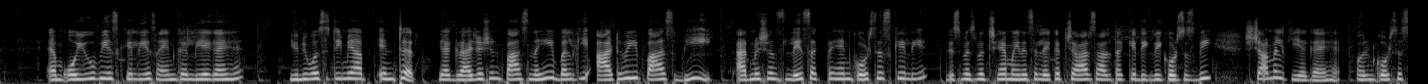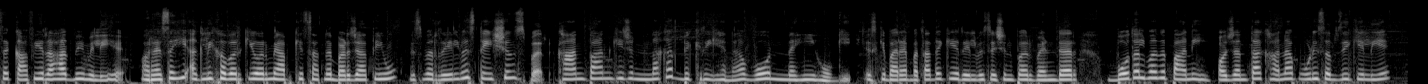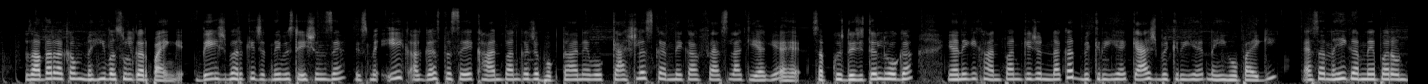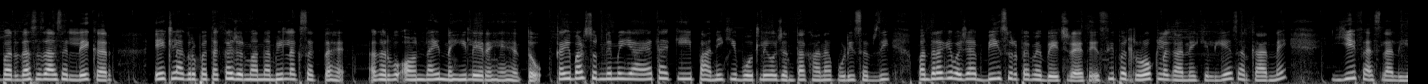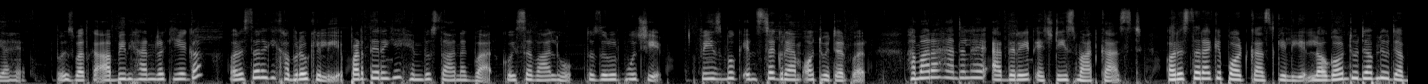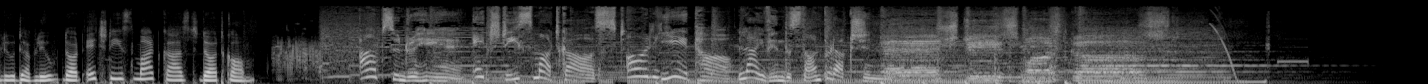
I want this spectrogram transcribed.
एमओयू भी इसके लिए साइन कर लिए गए हैं। यूनिवर्सिटी में आप इंटर या ग्रेजुएशन पास नहीं, बल्कि आठवीं पास भी एडमिशन ले सकते हैं इन कोर्सेज के लिए, जिसमें इसमें छह महीने से लेकर चार साल तक के डिग्री कोर्सेज भी शामिल किए गए हैं। और इन कोर्सेज से काफ़ी राहत भी मिली है। और ऐसे ही अगली खबर की ओर मैं आपके साथ में बढ़ जाती हूँ, जिसमें रेलवे स्टेशन पर खान पान की जो नकद बिक्री है ना, वो नहीं होगी। इसके बारे में बता दें कि रेलवे स्टेशन पर वेंडर बोतल बंद पानी और जनता खाना पूरी सब्ज़ी के लिए ज़्यादा रकम नहीं वसूल कर पाएँगे। देश भर के जितने भी स्टेशन हैं, इसमें एक अगस्त से खान पान का जो भुगतान है, वो कैशलेस करने का फैसला किया गया है। सब कुछ डिजिटल होगा, यानी कि खान पान की जो नकद बिक्री है कैश बिक्री है, नहीं हो पाएगी। ऐसा नहीं करने पर उन पर दस हज़ार से लेकर एक लाख रुपए तक का जुर्माना भी लग सकता है, अगर वो ऑनलाइन नहीं ले रहे हैं तो। कई बार सुनने में यह आया था कि पानी की बोतलें और जनता खाना पूरी सब्ज़ी पंद्रह के बजाय बीस रुपए में बेच रहे थे, इसी पर रोक लगाने के लिए सरकार ने ये फैसला लिया है। तो इस बात का आप भी ध्यान रखिएगा और इस तरह की खबरों के लिए पढ़ते रहिए हिंदुस्तान अखबार। कोई सवाल हो तो ज़रूर पूछिए। फेसबुक इंस्टाग्राम और ट्विटर पर। हमारा हैंडल है at the rate H T और इस तरह के पॉडकास्ट के लिए log on to W W W dot H T Smartcast dot com आप सुन रहे हैं एच डी स्मार्ट कास्ट और ये था live Hindustan production HD Smartcast.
